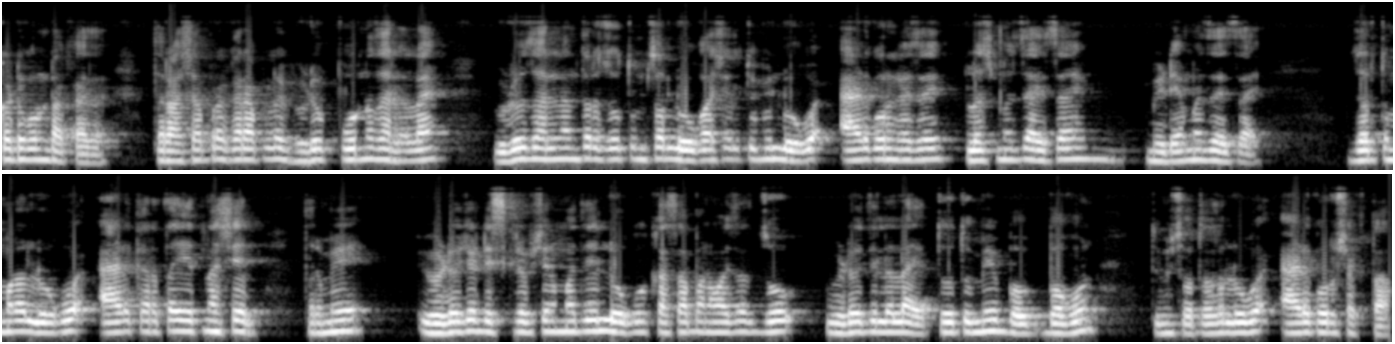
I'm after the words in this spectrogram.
कट करून टाकायचा आहे. तर अशा प्रकारे आपला व्हिडिओ पूर्ण झालेला आहे. व्हिडिओ झाल्यानंतर जो तुमचा लोगो असेल तुम्ही लोगो ॲड करून घ्यायचा आहे प्लसमध्ये जायचं आहे मीडियामध्ये जायचं आहे. जर तुम्हाला लोगो ॲड करता येत नसेल तर मी व्हिडिओच्या डिस्क्रिप्शनमध्ये लोगो कसा बनवायचा जो व्हिडिओ दिलेला आहे तो तुम्ही ब बघून तुम्ही स्वतःचा लोगो ॲड करू शकता.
